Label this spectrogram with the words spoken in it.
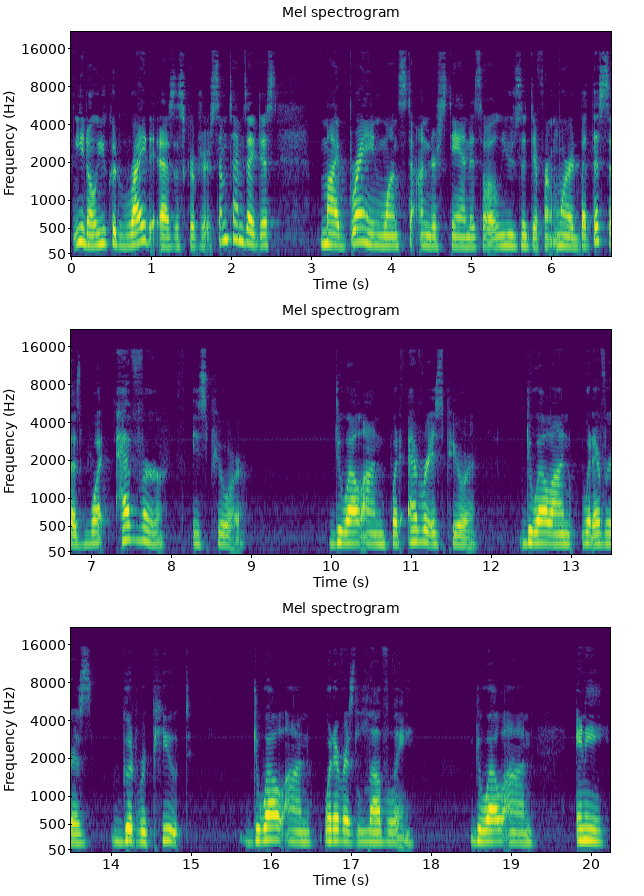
you know, you could write it as a scripture. Sometimes I just, my brain wants to understand it, so I'll use a different word. But this says, whatever is pure. Dwell on whatever is pure. Dwell on whatever is good repute. Dwell on whatever is lovely. Dwell on any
